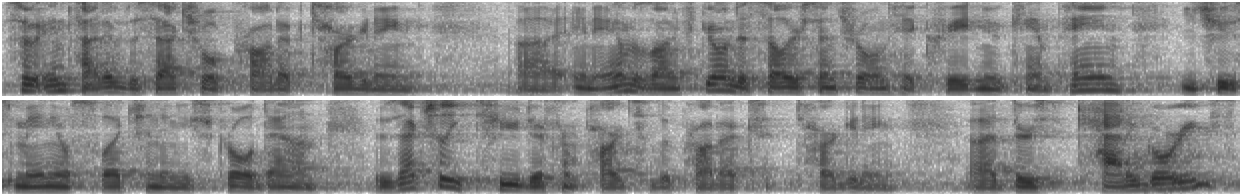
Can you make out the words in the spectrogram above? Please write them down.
so inside of this actual product targeting, uh, in Amazon, if you go into Seller Central and hit Create New Campaign, you choose Manual Selection and you scroll down. There's actually two different parts of the product targeting. Uh, there's categories.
